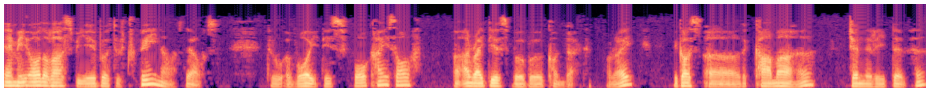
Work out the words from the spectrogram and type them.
and may all of us be able to train ourselves to avoid these four kinds of uh, unrighteous verbal conduct. Alright? Because uh, the karma uh, generated uh,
